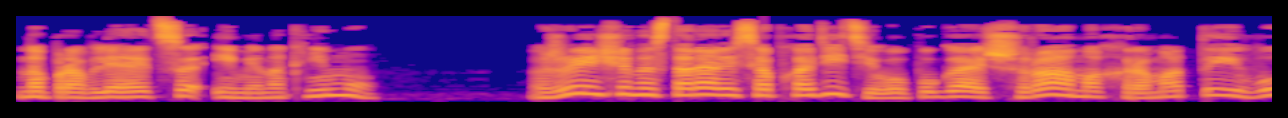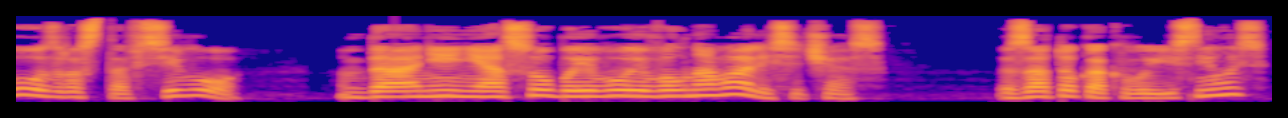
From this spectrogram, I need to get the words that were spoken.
направляется именно к нему. Женщины старались обходить его, пугать шрама, хромоты, возраста, всего. Да они не особо его и волновали сейчас. Зато, как выяснилось,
